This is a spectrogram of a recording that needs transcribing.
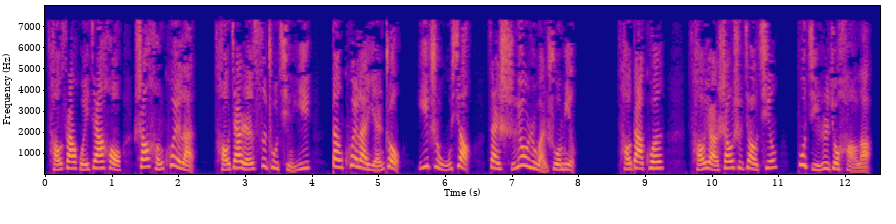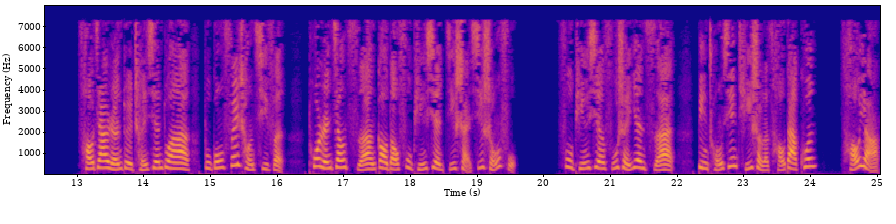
曹三回家后伤痕溃烂，曹家人四处请医，但溃烂严重，医治无效，在十六日晚说命。曹大坤、曹眼伤势较轻，不几日就好了。曹家人对陈先断案不公非常气愤，托人将此案告到富平县及陕西省府。富平县府审验此案，并重新提审了曹大坤、曹眼、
